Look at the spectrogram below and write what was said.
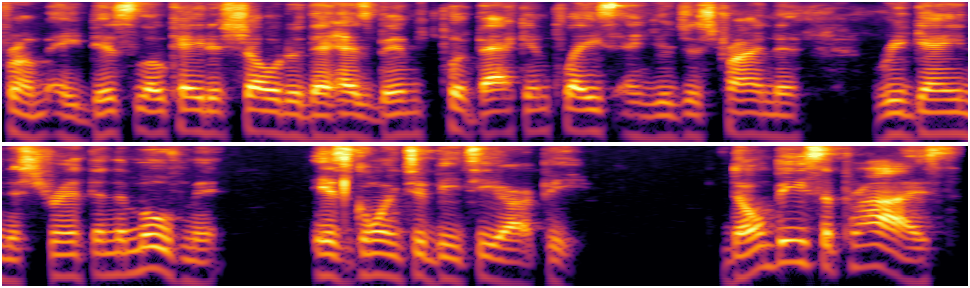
from a dislocated shoulder that has been put back in place and you're just trying to regain the strength and the movement, is going to be TRP. Don't be surprised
